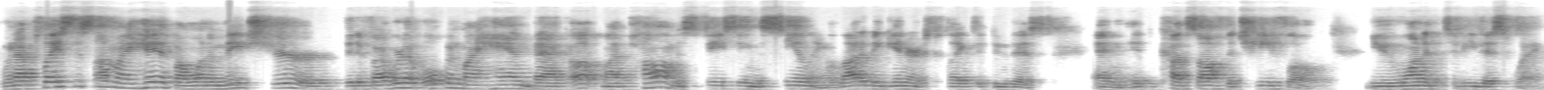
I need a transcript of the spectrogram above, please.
When I place this on my hip, I want to make sure that if I were to open my hand back up, my palm is facing the ceiling. A lot of beginners like to do this and it cuts off the chi flow. You want it to be this way.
